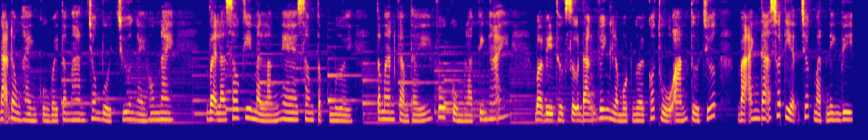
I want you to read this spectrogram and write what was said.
đã đồng hành cùng với Tâm An trong buổi trưa ngày hôm nay. Vậy là sau khi mà lắng nghe xong tập 10, Tâm An cảm thấy vô cùng là kinh hãi bởi vì thực sự Đặng Vinh là một người có thủ án từ trước và anh đã xuất hiện trước mặt Ninh Vi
